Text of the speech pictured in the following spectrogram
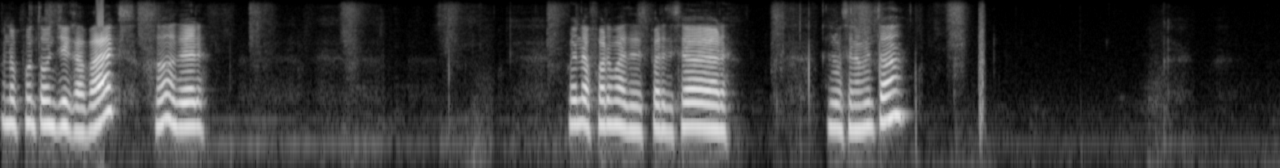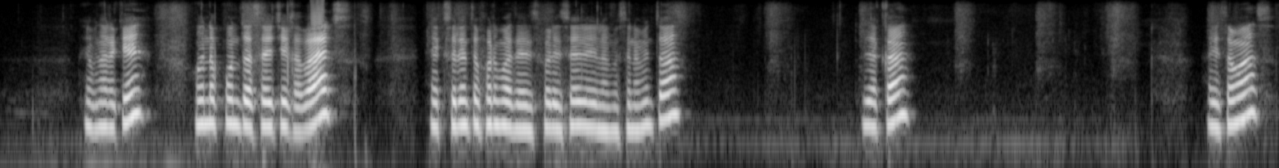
Un gigabytes. Joder. Buena forma de desperdiciar almacenamiento. Voy a poner aquí 1.6 gigabytes. Excelente forma de desperdiciar el almacenamiento. Y acá. Ahí estamos.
